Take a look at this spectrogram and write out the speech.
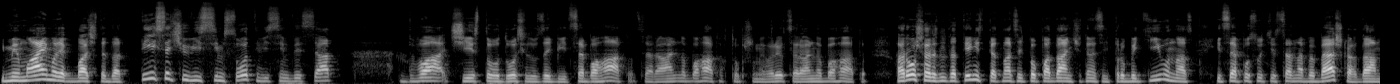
І ми маємо, як бачите, да, 1882 чистого досвіду забій. Це багато, це реально багато. Хто б що не говорив, це реально багато. Хороша результативність, 15 попадань, 14 пробиттів у нас, і це по суті все на ББшках. Да.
